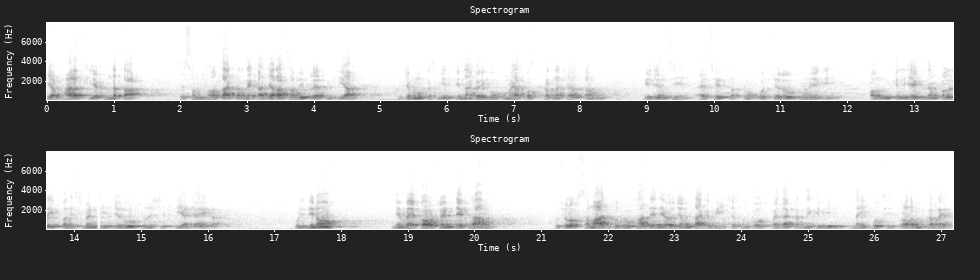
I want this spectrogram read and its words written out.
या भारत की अखंडता से समझौता करने का जरा सा भी प्रयत्न किया तो जम्मू कश्मीर के नागरिकों को मैं आश्वस्त करना चाहता हूँ कि एजेंसी ऐसे तत्वों को ज़रूर ढूंढेगी और उनके लिए एग्जाम्पलरी पनिशमेंट भी ज़रूर सुनिश्चित किया जाएगा। कुछ दिनों में मैं एक और ट्रेंड देख रहा हूँ। कुछ लोग समाज को धोखा देने और जनता के बीच असंतोष पैदा करने की भी नई कोशिश प्रारंभ कर रहे हैं।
